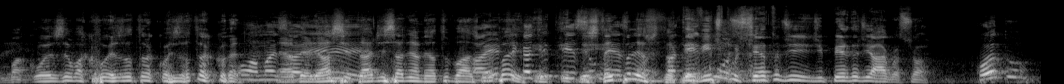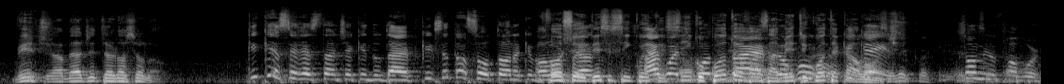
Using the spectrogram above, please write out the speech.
uma coisa é uma coisa, outra coisa é outra coisa. Pô, é a aí... melhor cidade de saneamento básico aí do país. Fica difícil Isso tem preço. Tá? Tem 20% de, de perda de água só. Quanto? 20. É a média internacional. O que, que é esse restante aqui do DARP? O que, que você está soltando aqui? Valor Afonso, de desses 55, quanto é vazamento e quanto é calor? Que que é Só um minuto, por favor.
